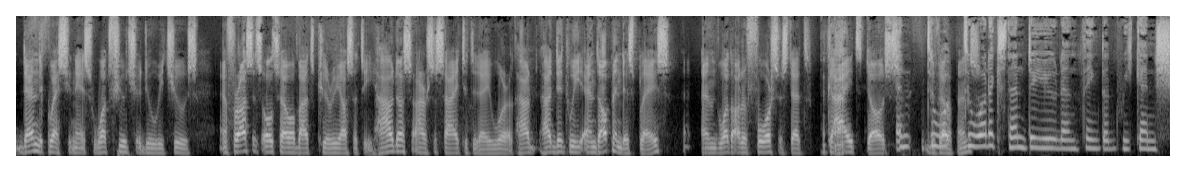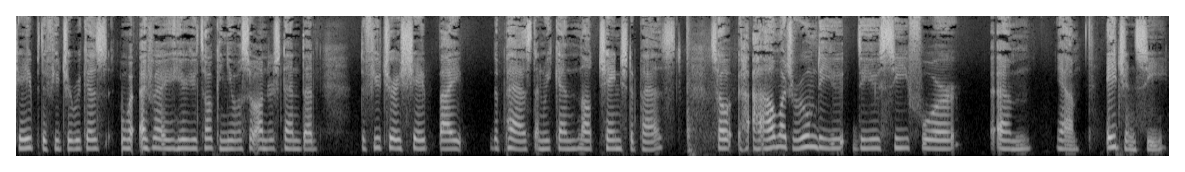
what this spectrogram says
then the question is, what future do we choose? And for us, it's also about curiosity. How does our society today work? How, how did we end up in this place? And what are the forces that guide those and to developments? What, to what extent do you then think that we can shape the future? Because if I hear you talking, you also understand that the future is shaped by the past and we cannot change the past. So how much room do you do you see for um, yeah agency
